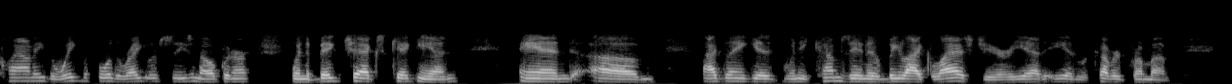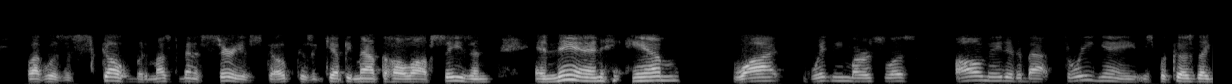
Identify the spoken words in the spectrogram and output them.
Clowney the week before the regular season opener when the big checks kick in. And um, I think it, when he comes in, it'll be like last year. He had he had recovered from a what was a scope, but it must have been a serious scope because it kept him out the whole off season. And then him, Watt, Whitney Mercilus, all needed about three games because they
